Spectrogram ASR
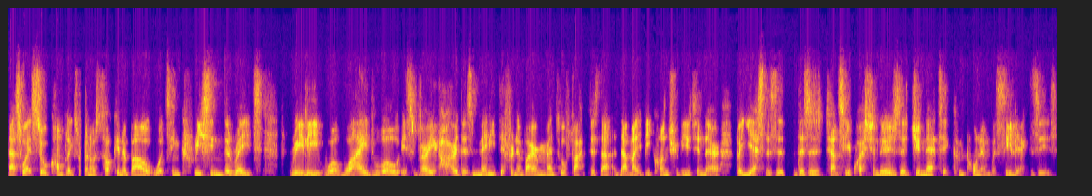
That's why it's so complex when I was talking about what's increasing the rates really worldwide. Well, it's very hard. There's many different environmental factors that, that might be contributing there. But yes, there's a, there's a, to answer your question, there is a genetic component with celiac disease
